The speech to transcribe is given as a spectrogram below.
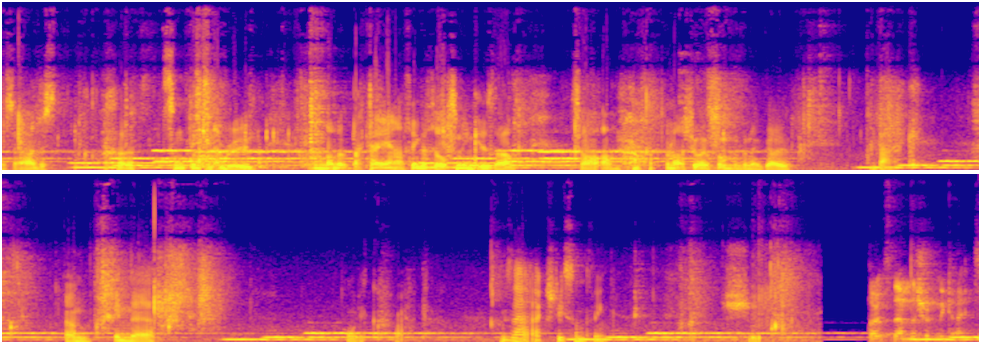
in So I just heard something in that room and I looked back at it and I think I saw something as well. So I'm, I'm not sure if I'm gonna go back um in there. Holy crap. Was that actually something? Shit. No, it's them. They're shutting the gates.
